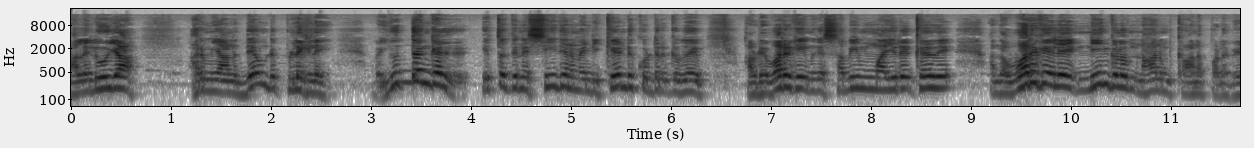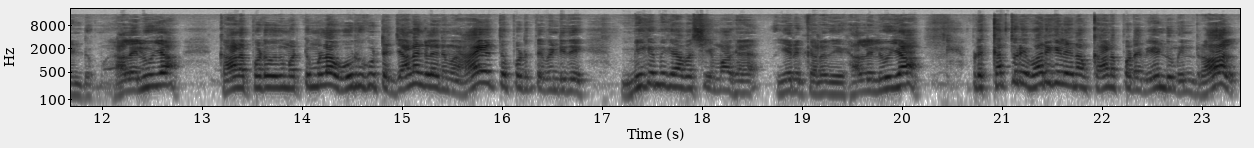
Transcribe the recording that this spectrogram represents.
ஹalleluya. அருமையான தேவனுடைய பிள்ளைகளை யுத்தங்கள் யுத்தத்தினை செய்தி நம்ம இன்று கேட்டு கொண்டிருக்கிறது அவருடைய வருகை மிக சமீபமாக இருக்கிறது. அந்த வருகையிலே நீங்களும் நானும் காணப்பட வேண்டும். ஹalleluya காணப்படுவது மட்டுமல்ல ஒரு கூட்ட ஜனங்களை நம்ம ஆயத்தப்படுத்த வேண்டியது மிக மிக அவசியமாக இருக்கிறது. ஹalleluya அப்படி கத்துரை வருகையிலே நாம் காணப்பட வேண்டும் என்றால்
